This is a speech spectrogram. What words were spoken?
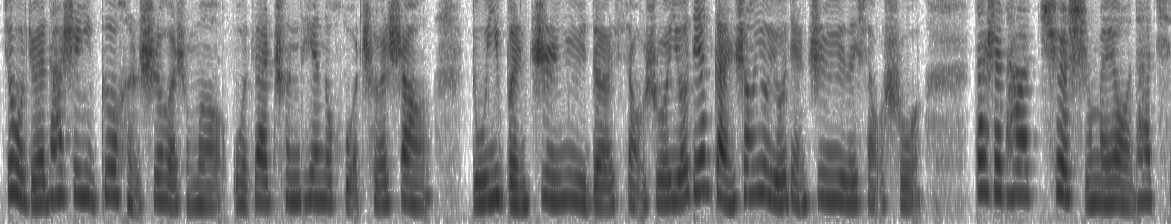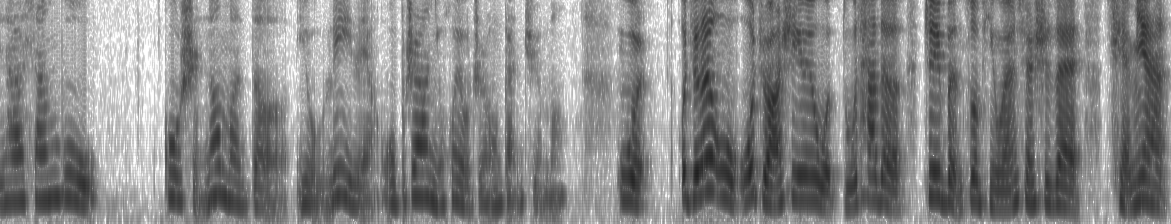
就我觉得它是一个很适合什么，我在春天的火车上读一本治愈的小说，有点感伤又有点治愈的小说，但是它确实没有它其他三部故事那么的有力量。我不知道你会有这种感觉吗？我。我觉得我我主要是因为我读他的这一本作品，完全是在前面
